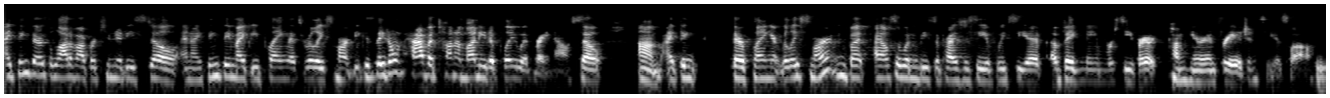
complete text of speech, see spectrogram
i think there's a lot of opportunities still and i think they might be playing that's really smart because they don't have a ton of money to play with right now. So um, i think they're playing it really smart and but i also wouldn't be surprised to see if we see a, a big name receiver come here in free agency as well.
